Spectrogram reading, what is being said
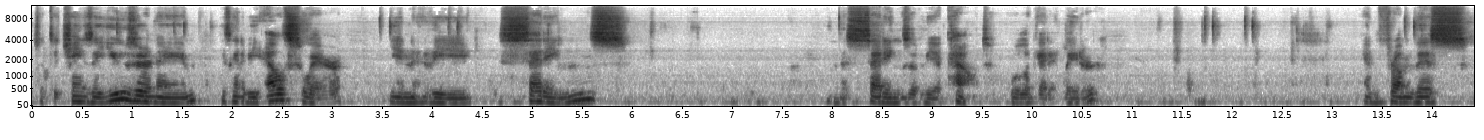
So to change the username is going to be elsewhere in the settings in the settings of the account. We'll look at it later. And from this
